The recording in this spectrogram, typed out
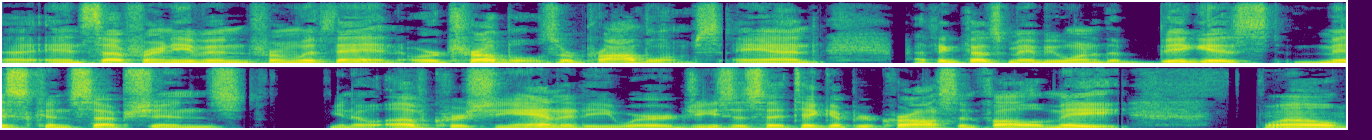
uh, and suffering even from within, or troubles or problems. And I think that's maybe one of the biggest misconceptions, you know, of Christianity, where Jesus said, "Take up your cross and follow me." Well,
